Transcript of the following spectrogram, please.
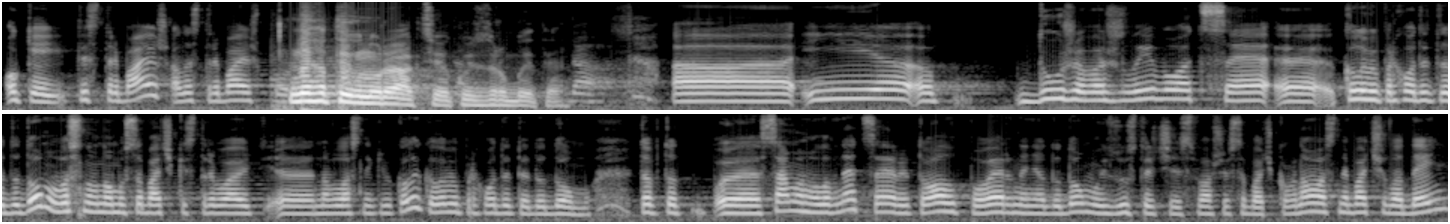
окей, ти стрибаєш, але стрибаєш поруч. Негативну реакцію якусь зробити. Е, і е, дуже важливо це, е, коли ви приходите додому. В основному собачки стрибають е, на власників коли, коли ви приходите додому. Тобто, е, саме головне це ритуал повернення додому і зустрічі з вашою собачкою. Вона вас не бачила день.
